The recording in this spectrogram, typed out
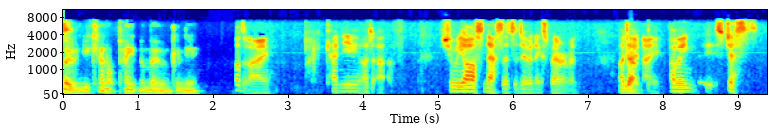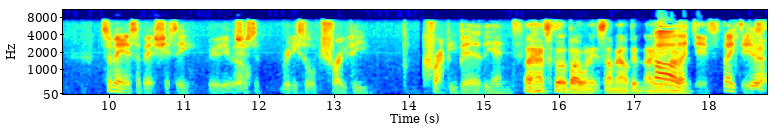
the moon? You cannot paint the moon, can you? I don't know. Can you? I don't, uh, shall we ask NASA to do an experiment? I don't know. I mean, it's just to me, it's a bit shitty. Really, it was Yeah. just a really sort of tropey, crappy bit at the end. They had to put a bow on it somehow, didn't they? you Oh, know? they did. They did. Yeah.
